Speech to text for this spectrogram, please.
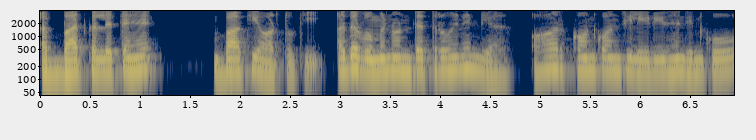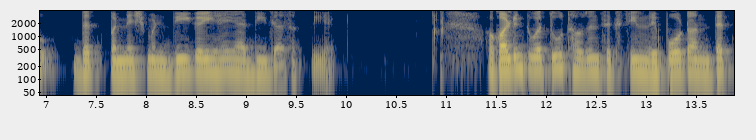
अब बात कर लेते हैं बाकी औरतों की। Other women on death row in India और कौन कौन सी लेडीज़ हैं जिनको डेथ पनिशमेंट दी गई है या दी जा सकती है? According to a 2016 report on death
